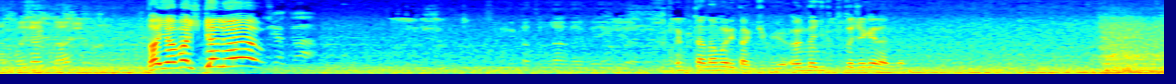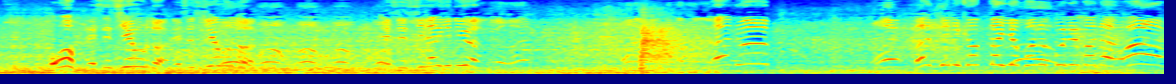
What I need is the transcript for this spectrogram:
Çarpacak lan. Da yavaş gel oğlum. Şimdi katırlar devreye giriyor. Bak bir tane Amaritak çıkıyor. Önüne gidip tutacak herhalde. Oh! SSC'ye vurdu. SSC'ye vurdu. Oh oh oh oh. SSC'ler gidiyor. Lan. Hop! Lan seni kaptan yapanım bu limana. Hop!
